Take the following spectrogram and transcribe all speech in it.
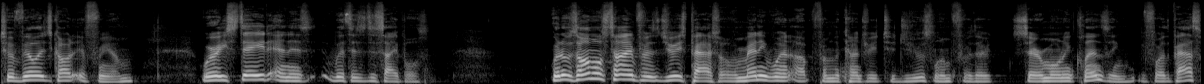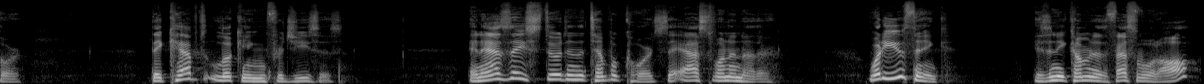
to a village called Ephraim, where he stayed and his, with his disciples. When it was almost time for the Jewish Passover, many went up from the country to Jerusalem for their ceremonial cleansing before the Passover. They kept looking for Jesus. And as they stood in the temple courts, they asked one another, What do you think? Isn't he coming to the festival at all?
